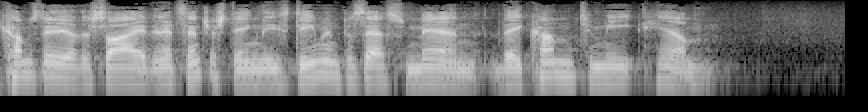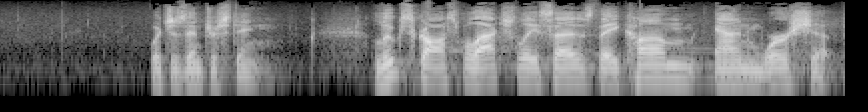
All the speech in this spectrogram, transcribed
comes to the other side, and it's interesting. These demon possessed men, they come to meet him, which is interesting. Luke's gospel actually says they come and worship.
